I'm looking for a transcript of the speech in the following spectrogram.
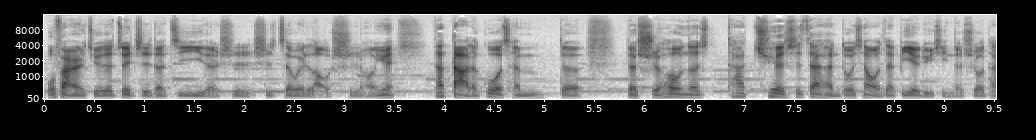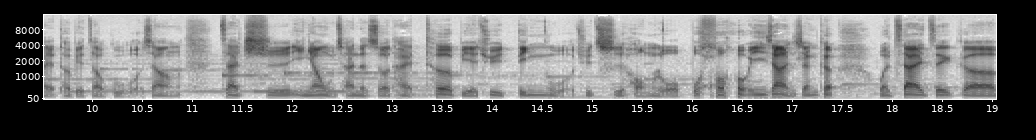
我反而觉得最值得记忆的是是这位老师哈？因为他打的过程的的时候呢，他却是在很多像我在毕业旅行的时候，他也特别照顾我。像在吃营养午餐的时候，他也特别去盯我去吃红萝卜，我印象很深刻。我在这个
